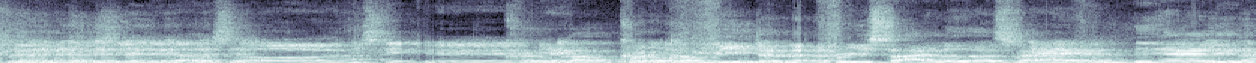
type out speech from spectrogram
skal jeg sige det der, og, sådan, og vi skal ikke... Øh, Koreografien, den bliver freestylet og svært. Ja, ja. ja lige nok.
